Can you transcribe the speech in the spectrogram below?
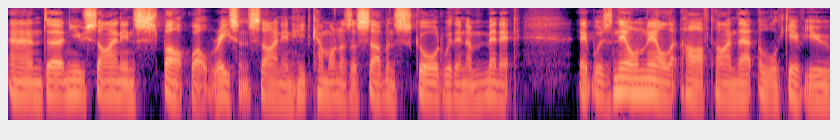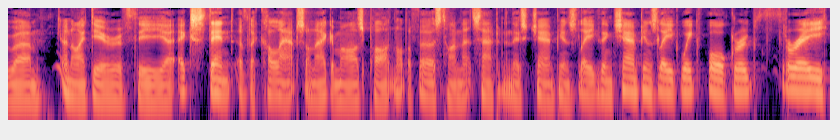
And uh, new signing Spock, well, recent signing, he'd come on as a sub and scored within a minute. It was nil nil at halftime. That will give you um, an idea of the uh, extent of the collapse on Agamar's part. Not the first time that's happened in this Champions League. Then Champions League Week Four, Group Three.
